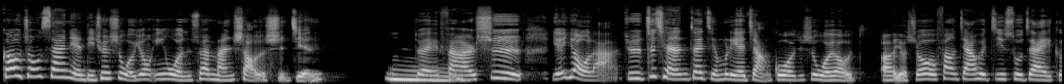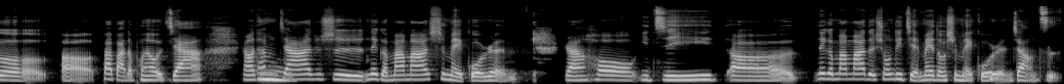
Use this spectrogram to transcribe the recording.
高中三年的确是我用英文算蛮少的时间。嗯，对，反而是也有啦，就是之前在节目里也讲过，就是我有呃有时候放假会寄宿在一个呃爸爸的朋友家，然后他们家就是那个妈妈是美国人，然后以及呃那个妈妈的兄弟姐妹都是美国人，这样子。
